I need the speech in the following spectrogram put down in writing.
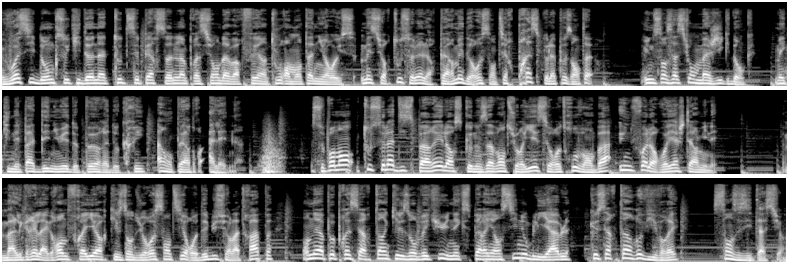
Voici donc ce qui donne à toutes ces personnes l'impression d'avoir fait un tour en montagne russe, mais surtout cela leur permet de ressentir presque la pesanteur. Une sensation magique donc, mais qui n'est pas dénuée de peur et de cris à en perdre haleine. Cependant, tout cela disparaît lorsque nos aventuriers se retrouvent en bas une fois leur voyage terminé. Malgré la grande frayeur qu'ils ont dû ressentir au début sur la trappe, on est à peu près certain qu'ils ont vécu une expérience inoubliable que certains revivraient sans hésitation.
